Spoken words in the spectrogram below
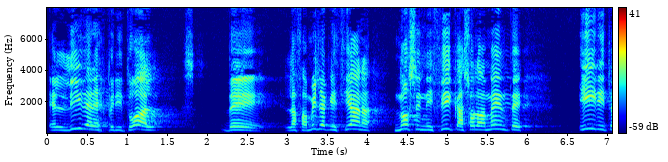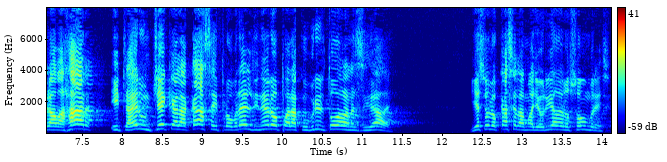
el líder espiritual de la familia cristiana no significa solamente ir y trabajar y traer un cheque a la casa y proveer el dinero para cubrir todas las necesidades. Y eso es lo que hace la mayoría de los hombres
